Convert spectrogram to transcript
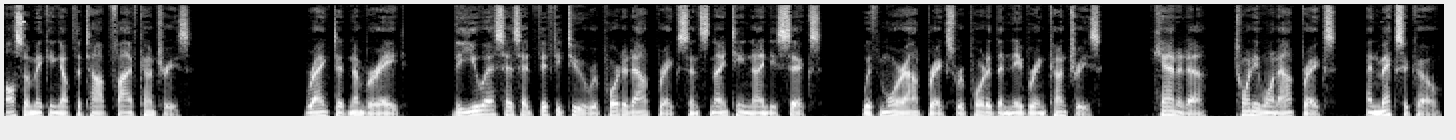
also making up the top five countries. Ranked at number 8, the U.S. has had 52 reported outbreaks since 1996, with more outbreaks reported than neighboring countries Canada, 21 outbreaks, and Mexico,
